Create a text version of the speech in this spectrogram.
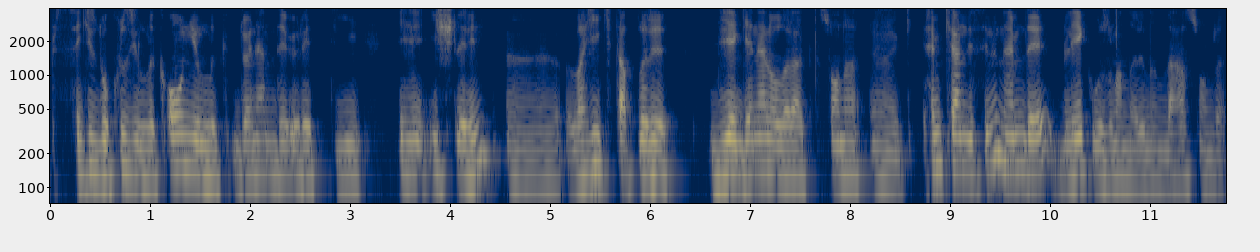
8-9 yıllık 10 yıllık dönemde ürettiği e, işlerin e, vahiy kitapları diye genel olarak sonra e, hem kendisinin hem de Blake uzmanlarının daha sonra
